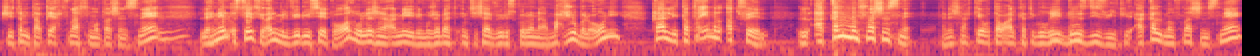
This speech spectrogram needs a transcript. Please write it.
باش يتم تلقيح 12 18 سنة. لهنا الأستاذ في علم الفيروسات وعضو اللجنة العلمية لمجابهه انتشار فيروس كورونا محجوب العوني قال لي تطعيم الأطفال الأقل من 12 سنة مانيش نحكيو تو على ال catégorie 12 18 اللي أقل من 12 سنة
